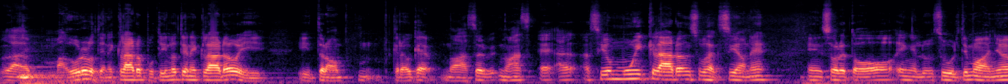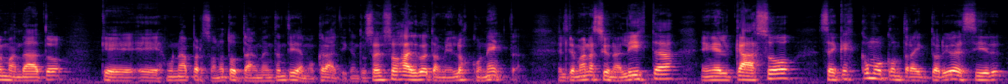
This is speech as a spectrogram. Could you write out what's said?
La- Maduro lo tiene claro, Putin lo tiene claro y, y Trump mm, creo que nos eh, ha- sido muy claro en sus acciones, eh, sobre todo en su último año de mandato que es una persona totalmente antidemocrática. Entonces eso es algo que también los conecta. El tema nacionalista, en el caso, sé que es como contradictorio decir,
